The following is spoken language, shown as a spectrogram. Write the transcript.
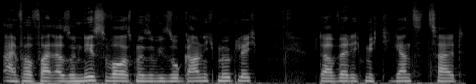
Einfach weil, also nächste Woche ist mir sowieso gar nicht möglich. Da werde ich mich die ganze Zeit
